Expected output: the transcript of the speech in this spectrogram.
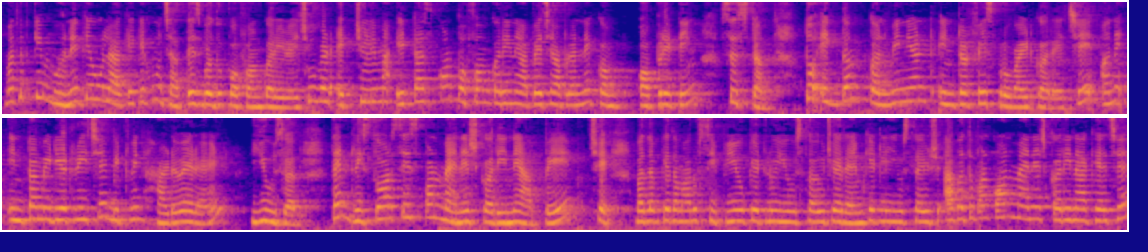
મતલબ કે મને કેવું લાગે કે હું જાતે જ બધું પરફોર્મ કરી રહી છું બટ એકચ્યુઅલીમાં એ ટાસ્ક કોણ પરફોર્મ કરીને આપે છે આપણને ઓપરેટિંગ સિસ્ટમ તો એકદમ કન્વિનિયન્ટ ઇન્ટરફેસ પ્રોવાઈડ કરે છે અને ઇન્ટરમીડિયેટરી છે between hardware and user then resources પણ મેનેજ કરીને આપે છે. મતલબ કે તમારું સીપીયુ કેટલું યુઝ થયું છે રેમ કેટલી યુઝ થયું છે, આ બધું પણ કોણ મેનેજ કરી નાખે છે?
